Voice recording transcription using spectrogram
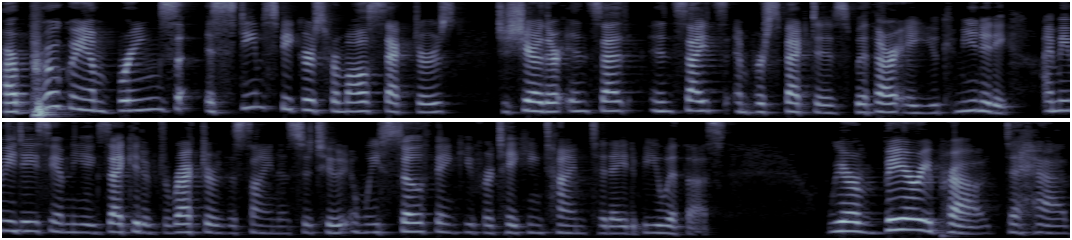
Our program brings esteemed speakers from all sectors to share their insight, insights and perspectives with our AU community. I'm Amy Dacey, I'm the Executive Director of the Sine Institute, and we so thank you for taking time today to be with us. We are very proud to have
